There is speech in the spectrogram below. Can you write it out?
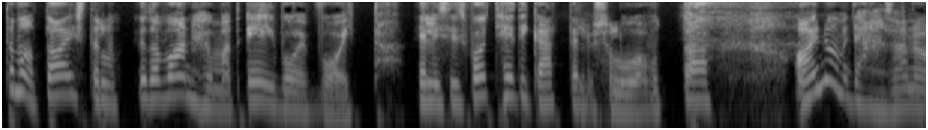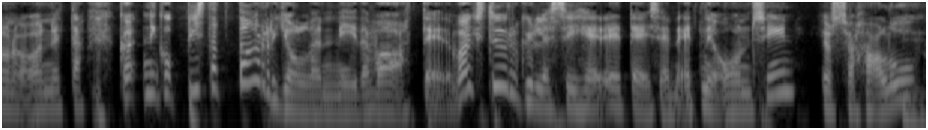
Tämä on taistelu, jota vanhemmat ei voi voittaa. Eli siis voit heti kättelyssä luovuttaa. Ainoa, mitä hän sanoo, on, että ka, niin pistä tarjolle niitä vaatteita. Vaikka tyrkylle siihen eteisen, että ne on siinä, jos sä haluu. Mm.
